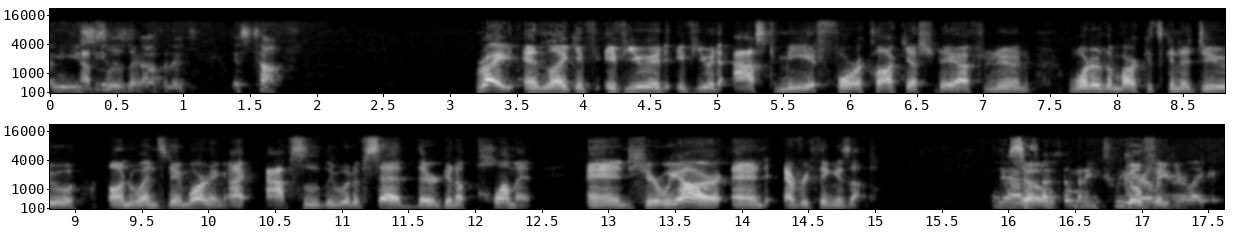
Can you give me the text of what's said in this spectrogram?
I mean, you Absolutely. see this stuff, and it's it's tough. Right, and like if, if you had if you had asked me at four o'clock yesterday afternoon, what are the markets going to do on Wednesday morning? I absolutely would have said they're going to plummet, and here we are, and everything is up. Yeah, so, somebody tweet earlier figure. like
